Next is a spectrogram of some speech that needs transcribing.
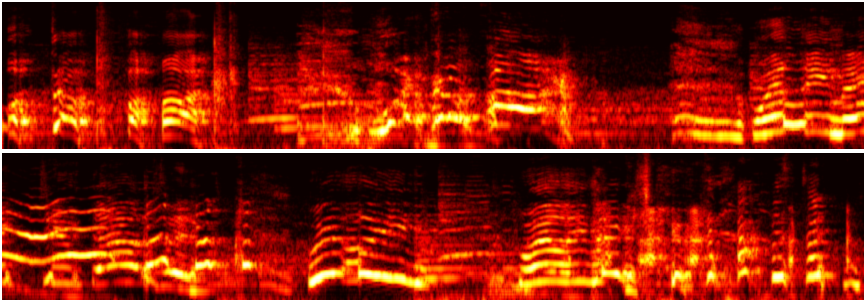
what the fuck? What the fuck? Willie, make 2,000! Willie! Willie, make 2,000!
